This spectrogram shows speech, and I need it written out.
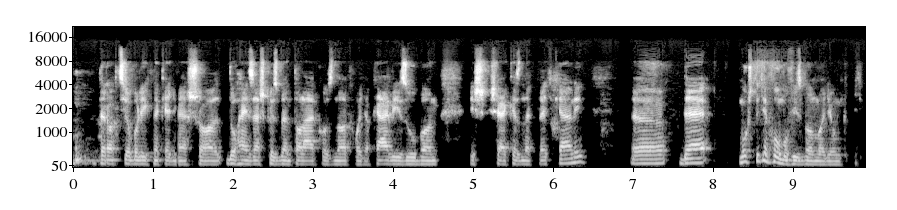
interakcióba lépnek egymással, dohányzás közben találkoznak, vagy a kávézóban, és, és elkezdenek plegykálni. De most ugye home office-ban vagyunk. Egy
